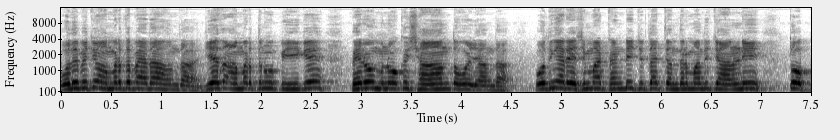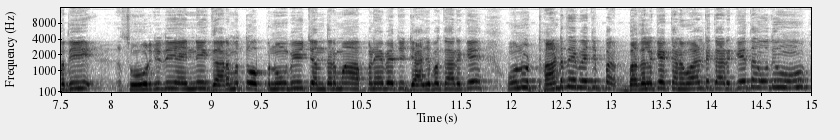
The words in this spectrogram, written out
ਉਹਦੇ ਵਿੱਚੋਂ ਅੰਮ੍ਰਿਤ ਪੈਦਾ ਹੁੰਦਾ। ਜੇ ਅੰਮ੍ਰਿਤ ਨੂੰ ਪੀ ਕੇ ਫਿਰ ਉਹ ਮਨੁੱਖ ਸ਼ਾਂਤ ਹੋ ਜਾਂਦਾ। ਉਹਦੀਆਂ ਰੇਸ਼ਮਾਂ ਠੰਡੀ, ਜਿੱਦਾਂ ਚੰਦਰਮਾ ਦੀ ਚਾਨਣੀ, ਧੁੱਪ ਦੀ, ਸੂਰਜ ਦੀ ਇੰਨੀ ਗਰਮ ਧੁੱਪ ਨੂੰ ਵੀ ਚੰਦਰਮਾ ਆਪਣੇ ਵਿੱਚ ਜਜ਼ਬ ਕਰਕੇ ਉਹਨੂੰ ਠੰਡ ਦੇ ਵਿੱਚ ਪ- ਬਦਲ ਕੇ ਕਨਵਰਟ ਕਰਕੇ ਤਾਂ ਉਹਨੂੰ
